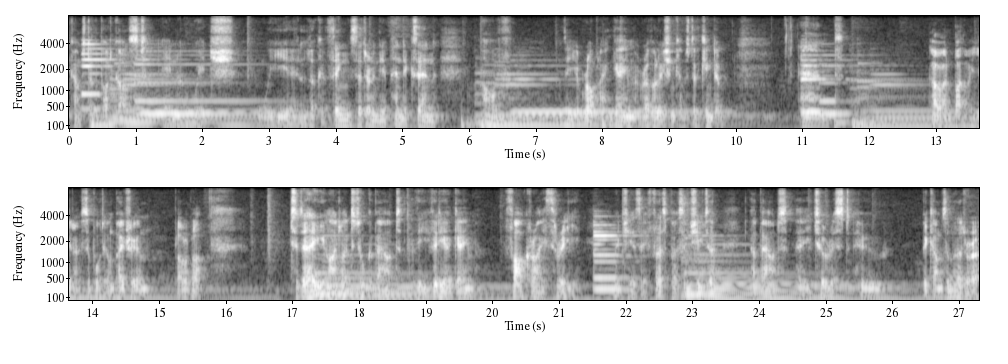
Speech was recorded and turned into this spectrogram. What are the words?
Comes to the podcast, in which we look at things that are in the Appendix N of the role playing game Revolution Comes to the Kingdom. And, oh, and by the way, you know, support it on Patreon, blah blah blah. Today I'd like to talk about the video game Far Cry 3, which is a first person shooter about a tourist who becomes a murderer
